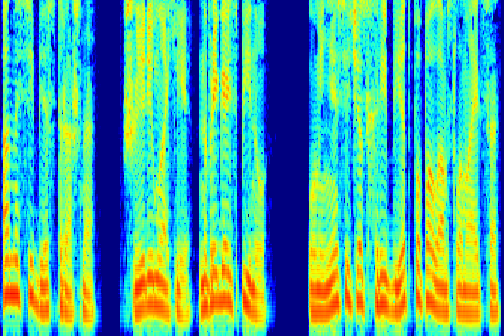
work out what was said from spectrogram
а на себе страшно. «Шире махи! Напрягай спину!» У меня сейчас хребет пополам сломается.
